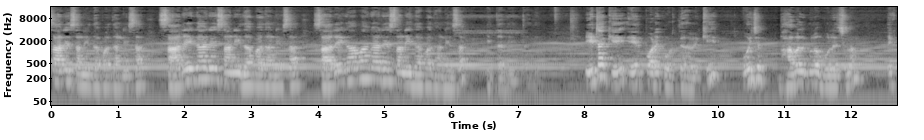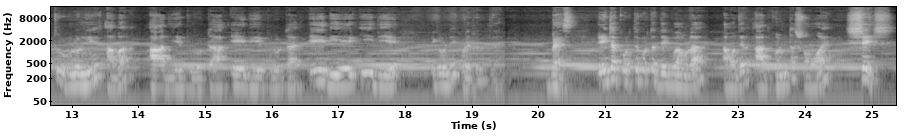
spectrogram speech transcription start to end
সারে সানি ধাপা ধানি সা সারে গা রে সানি ধাপা ধানি সা সারে গামা গা রে সানি ধাপা ধানি সা, ইত্যাদি ইত্যাদি। এটাকে এরপরে করতে হবে কি? ওই যে ভাওয়ালগুলো বলেছিলাম, একটু ওগুলো নিয়ে আবার আ দিয়ে পুরোটা, এ দিয়ে পুরোটা, এ দিয়ে, ই দিয়ে এগুলো নিয়ে করে ফেলতে হবে। ব্যাস, এইটা করতে করতে দেখব আমরা আমাদের আধ ঘণ্টা সময় শেষ।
